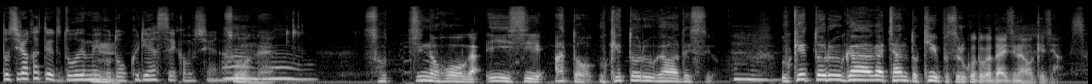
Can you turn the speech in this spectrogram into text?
どちらかというとどうでもいいことを送りやすいかもしれない、そうね。んそっちの方がいいしあと受け取る側ですよ。うん。受け取る側がちゃんとキープすることが大事なわけじゃん。そ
